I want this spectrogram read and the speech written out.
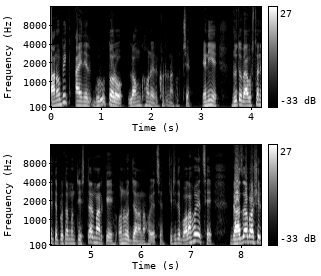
মানবিক আইনের গুরুতর লঙ্ঘনের ঘটনা ঘটছে। এ নিয়ে দ্রুত ব্যবস্থা নিতে প্রধানমন্ত্রী স্টারমারকে অনুরোধ জানানো হয়েছে। চিঠিতে বলা হয়েছে, গাজাবাসীর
